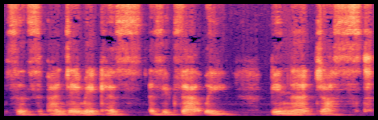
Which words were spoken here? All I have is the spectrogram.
since the pandemic has has exactly been that just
